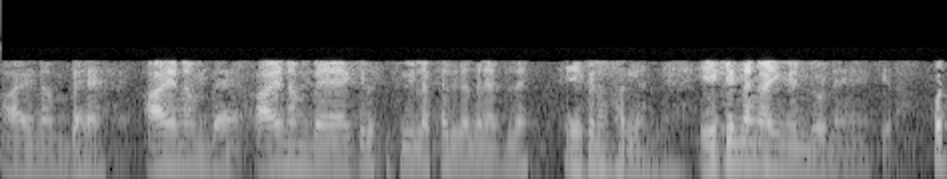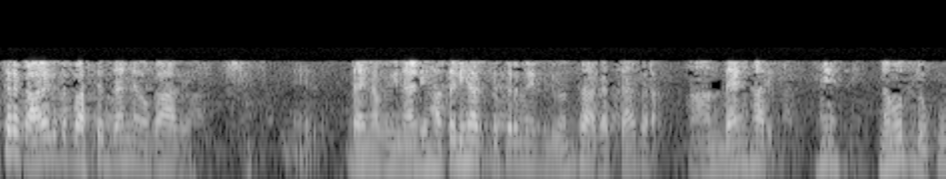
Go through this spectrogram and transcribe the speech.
ආයෙනම් බෑ. ආයෙනම් බෑ ආයෙනම් බෑ කියලා සිතුවිල්ලක් හැදිලාද නැද්ද දැන්? ඒක නම් හරියන්නේ නැහැ ඒකෙන් නම් අයින් වෙන්න ඕනේ කියලා. කොච්චර කාලයකට පස්සෙද දන්නේ ඔක ආවේ නේද? දැන් අපි විනාඩි 40ක් විතර මේ පිළිබඳව සාකච්ඡා කරා. ආන් දැන් හරි. නේද නමුත් ලොකු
